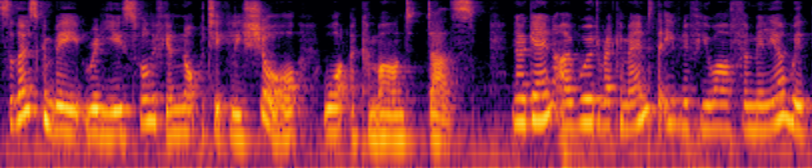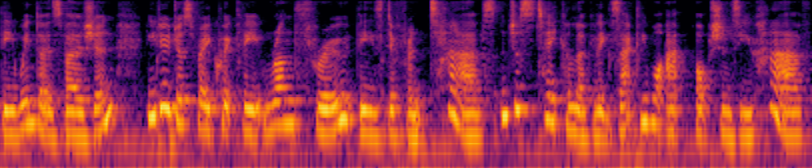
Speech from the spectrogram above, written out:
So those can be really useful if you're not particularly sure what a command does. Now again, I would recommend that even if you are familiar with the Windows version, you do just very quickly run through these different tabs and just take a look at exactly what options you have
